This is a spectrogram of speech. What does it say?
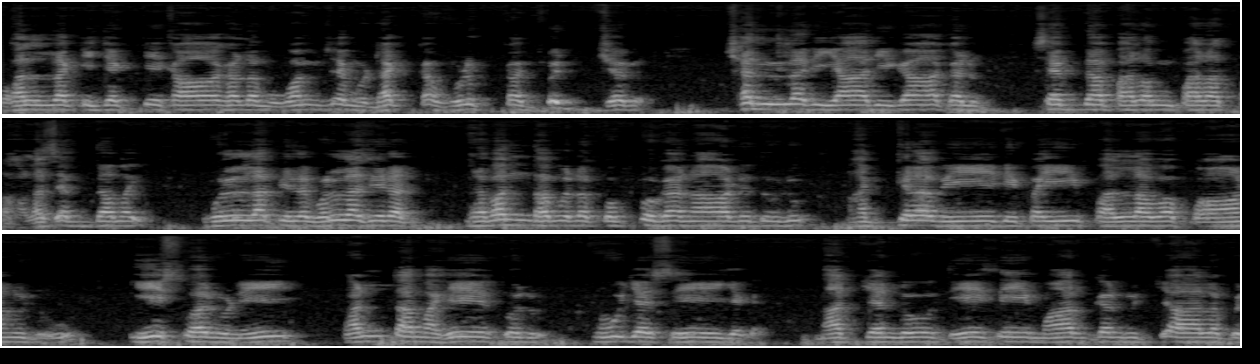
వల్లకి జక్కి కాగడము వంశము ఢక్క ఉడుక్క జుజ్జరు చల్లరి యాదిగాకలు శబ్ద పరంపర తాళ శబ్దమై ఉల్ల పిల ఉల్లసిరన్ ప్రబంధముల పొప్పుగా నాడుదురు అగ్రవేదిపై పల్లవ పాణులు ఈశ్వరుని పంట మహేశ్వరు పూజ చేయగ నాట్యంలో దేశీ మార్గ నృత్యాలకు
